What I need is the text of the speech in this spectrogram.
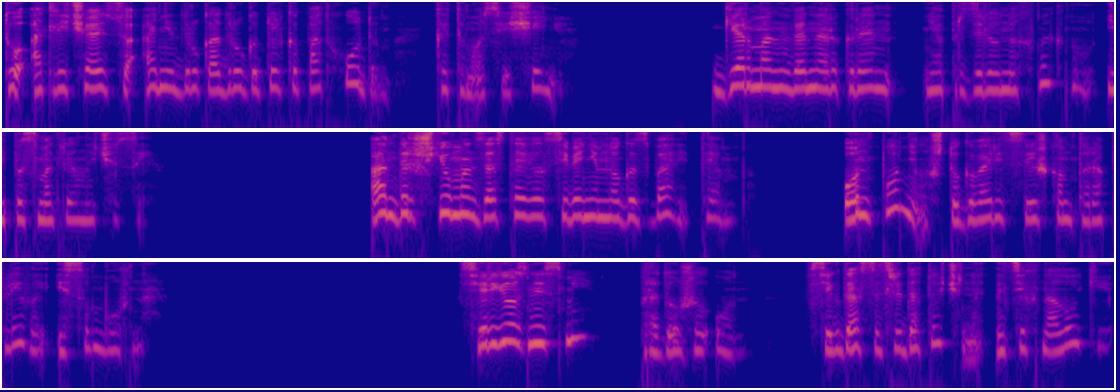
то отличаются они друг от друга только подходом к этому освещению. Герман Венергрен неопределенно хмыкнул и посмотрел на часы. Андерш Юман заставил себя немного сбавить темп. Он понял, что говорит слишком торопливо и сумбурно. «Серьезные СМИ», — продолжил он, — «всегда сосредоточены на технологии,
